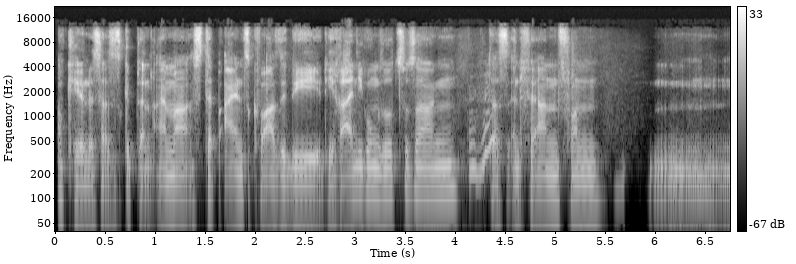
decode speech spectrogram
Okay, und das heißt, es gibt dann einmal Step 1 quasi die, die Reinigung sozusagen, mhm. das Entfernen von mm,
